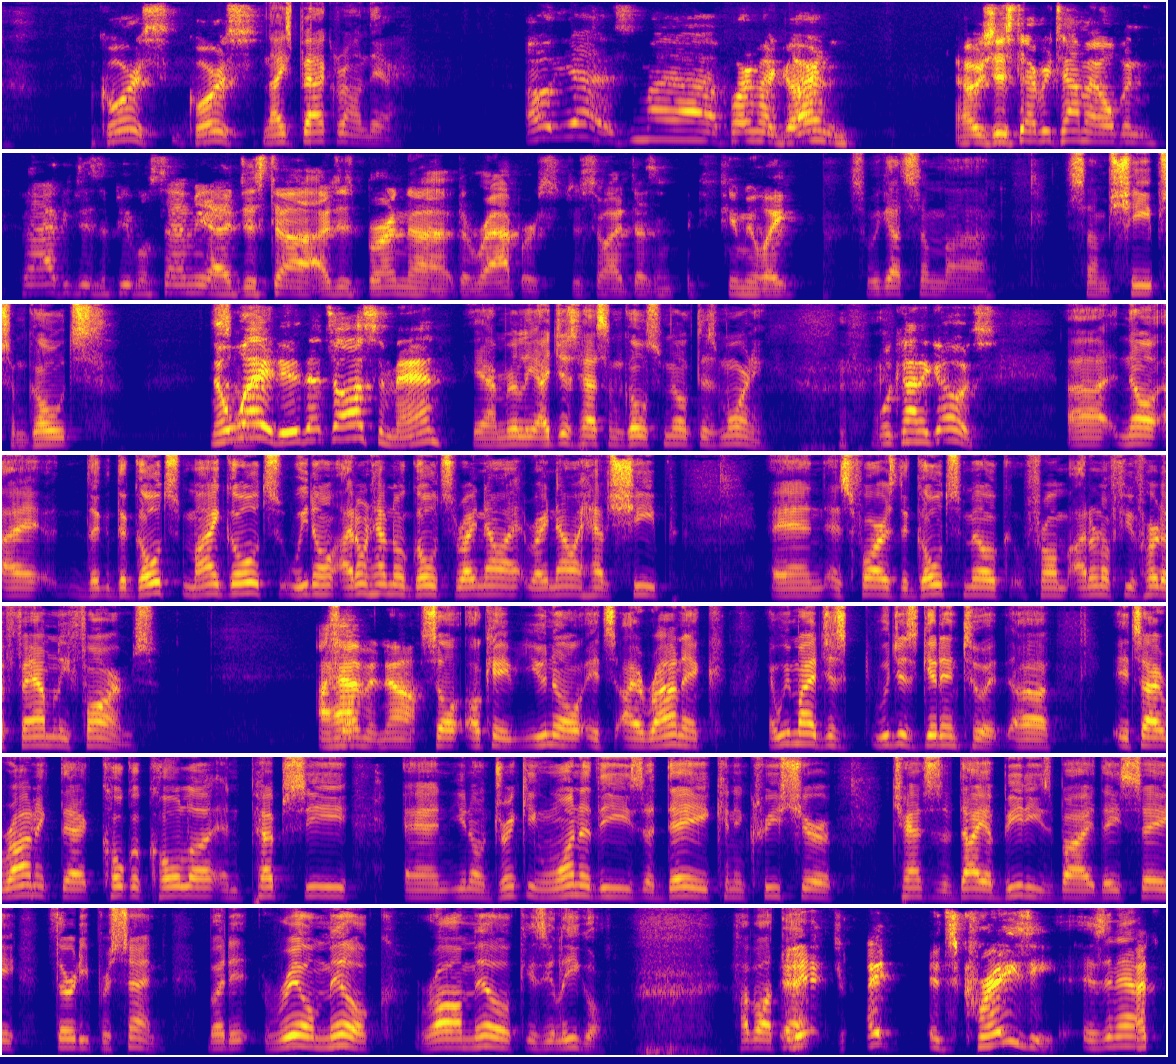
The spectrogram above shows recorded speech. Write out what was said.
Of course, of course. Nice background there. Oh yeah, this is my uh, part of my garden. I was just every time I open packages that people send me, I just uh, I just burn the the wrappers just so it doesn't accumulate. So we got some uh, some sheep, some goats. No So- way, dude. That's awesome, man. Yeah, I'm really. I just had some goat's milk this morning. What kind of goats? Uh, no, I the the goats. My goats. We don't. I don't have no goats right now. I, right now, I have sheep. And as far as the goat's milk from, I don't know if you've heard of Family Farms. I So- haven't now. So okay, you know it's ironic, and we might just we just get into it. Uh, it's ironic that Coca-Cola and Pepsi and you know drinking one of these a day can increase your chances of diabetes by they say thirty percent, but it, real milk, raw milk, is illegal. How about that? It is, right? It's crazy. Isn't that?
